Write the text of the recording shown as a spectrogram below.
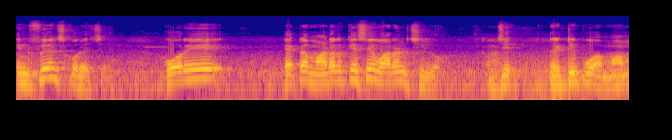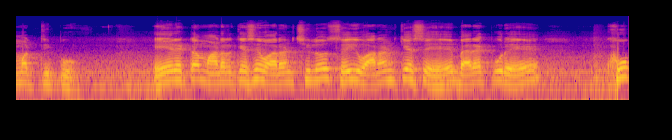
ইনফ্লুয়েন্স করেছে। করে একটা মার্ডার কেসে ওয়ারেন্ট ছিল। যে টিপুয়া মোহাম্মদ টিপু। এর একটা মার্ডার কেসে ওয়ারেন্ট ছিল। সেই ওয়ারেন্ট কেসে ব্যারাকপুরে খুব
